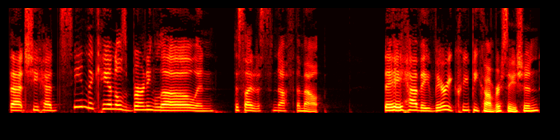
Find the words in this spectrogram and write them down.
that she had seen the candles burning low and decided to snuff them out. They have a very creepy conversation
